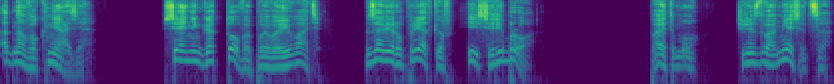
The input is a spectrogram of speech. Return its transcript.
одного князя. Все они готовы повоевать за веру предков и серебро. Поэтому через два месяца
